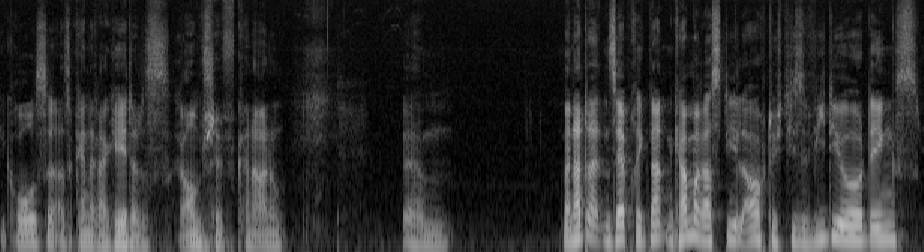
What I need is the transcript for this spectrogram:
die große, also keine Rakete, das Raumschiff, keine Ahnung. Ähm, man hat halt einen sehr prägnanten Kamerastil auch durch diese Video-Dings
